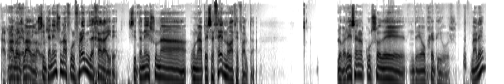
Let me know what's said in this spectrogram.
Arriba a los lados. Si tenéis una full frame, dejar aire. Si tenéis una, una PSC, no hace falta. Lo veréis en el curso de, de objetivos. ¿Vale?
